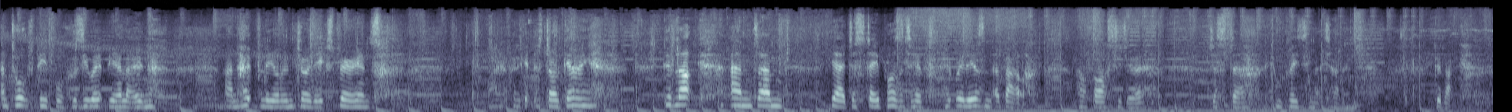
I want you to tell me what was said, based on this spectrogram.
and talk to people because you won't be alone. And hopefully you'll enjoy the experience gonna get this dog going. Good luck and um, yeah, just stay positive. It really isn't about how fast you do it, just uh, completing that challenge. Good luck.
